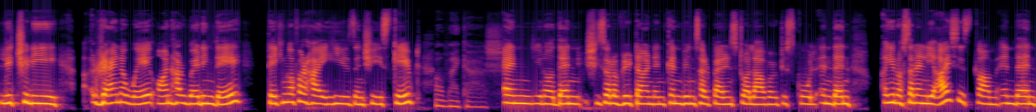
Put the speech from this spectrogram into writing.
literally ran away on her wedding day, taking off her high heels and she escaped Oh my gosh. and you know then she sort of returned and convinced her parents to allow her to school and then you know suddenly isis come and then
